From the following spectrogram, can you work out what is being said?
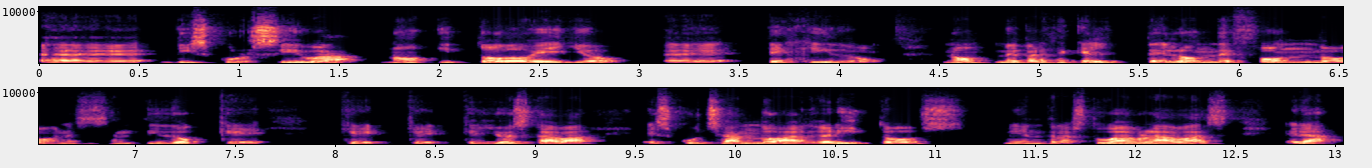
eh, discursiva, ¿no? Y todo ello eh, tejido, ¿no? Me parece que el telón de fondo, en ese sentido, que, que, que yo estaba escuchando a gritos, mientras tú hablabas, era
